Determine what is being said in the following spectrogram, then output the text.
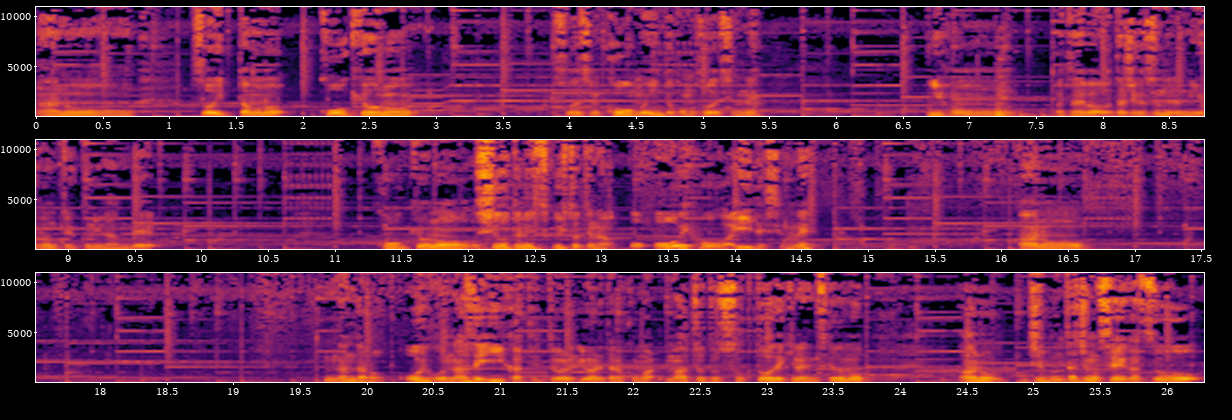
あのー、そういったもの、公共の、そうですね、公務員とかもそうですよね。日本、例えば私が住んでる日本という国なんで、公共の仕事に就く人っていうのは多い方がいいですよね。あの、なんだろう、多い方がなぜいいかって言われたら困る。まあちょっと即答できないんですけども、あの、自分たちの生活を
